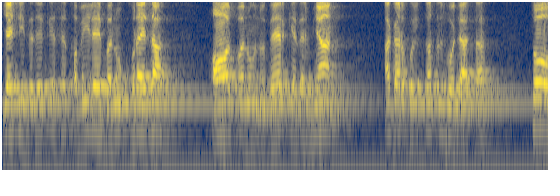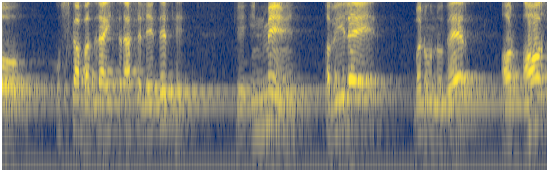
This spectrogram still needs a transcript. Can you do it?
یا اسی طریقے سے قبیل بنو قریضہ اور بنو ندیر کے درمیان اگر کوئی قتل ہو جاتا تو اس کا بدلہ اس طرح سے لیتے تھے کہ ان میں قبیل بنو ندیر اور اوس،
